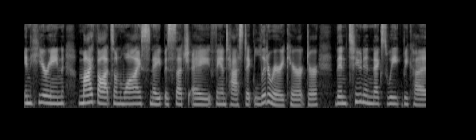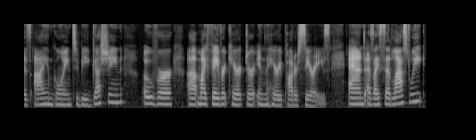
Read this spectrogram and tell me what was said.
in hearing my thoughts on why Snape is such a fantastic literary character, then tune in next week because I am going to be gushing over uh, my favorite character in the Harry Potter series. And as I said last week,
